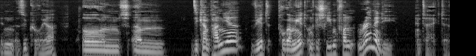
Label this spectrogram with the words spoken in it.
in Südkorea. Und ähm, die Kampagne wird programmiert und geschrieben von Remedy Interactive.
